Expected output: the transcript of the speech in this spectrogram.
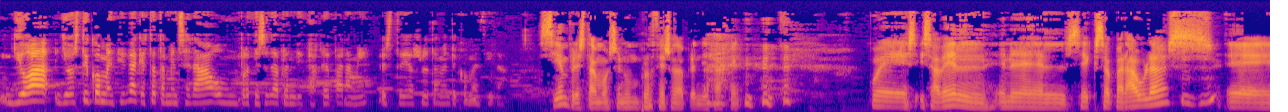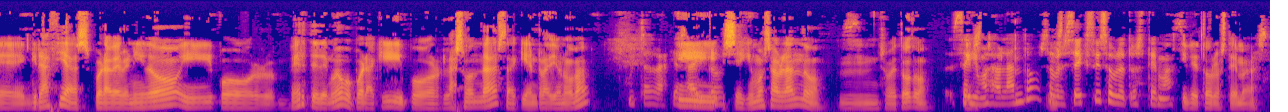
yo, yo estoy convencida que esto también será un proceso de aprendizaje para mí. Estoy absolutamente convencida. Siempre estamos en un proceso de aprendizaje. Pues Isabel, en el Sexo Paraulas, Ujú. eh, gracias por haber venido y por verte de nuevo por aquí, por las ondas, aquí en Radio Nova. Muchas gracias, Y seguimos hablando, mm, sobre todo, Seguimos hablando sobre es- sexo y sobre otros temas. y de todos los temas.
